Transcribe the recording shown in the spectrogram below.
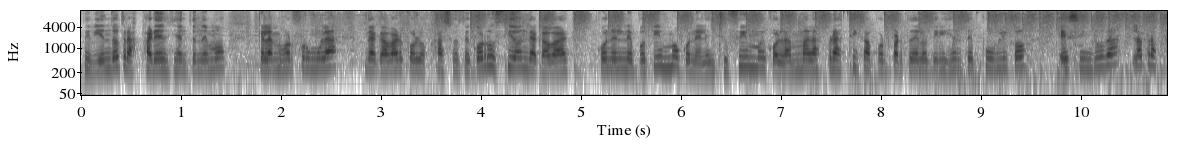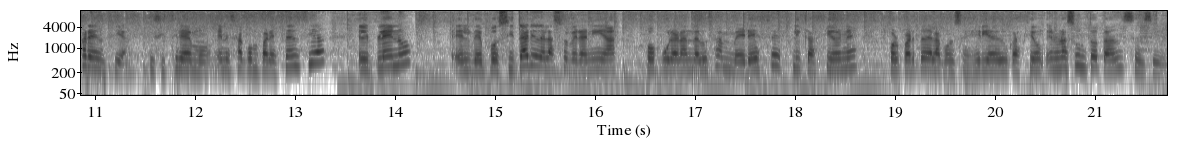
pidiendo transparencia, entendemos que la mejor fórmula de acabar con los casos de corrupción, de acabar con el nepotismo, con el enchufismo y con las malas prácticas por parte de los dirigentes públicos es sin duda la transparencia. Insistiremos en esa comparecencia, el Pleno el depositario de la soberanía popular andaluza merece explicaciones por parte de la Consejería de Educación en un asunto tan sensible.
